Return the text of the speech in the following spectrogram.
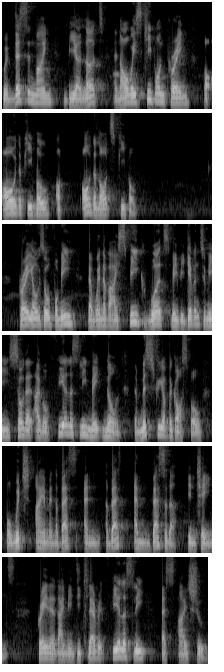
With this in mind, be alert and always keep on praying for all the people of all the Lord's people. Pray also for me that whenever I speak, words may be given to me, so that I will fearlessly make known the mystery of the gospel, for which I am an, ambas- an ambas- ambassador in chains. Pray that I may declare it fearlessly as I should.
